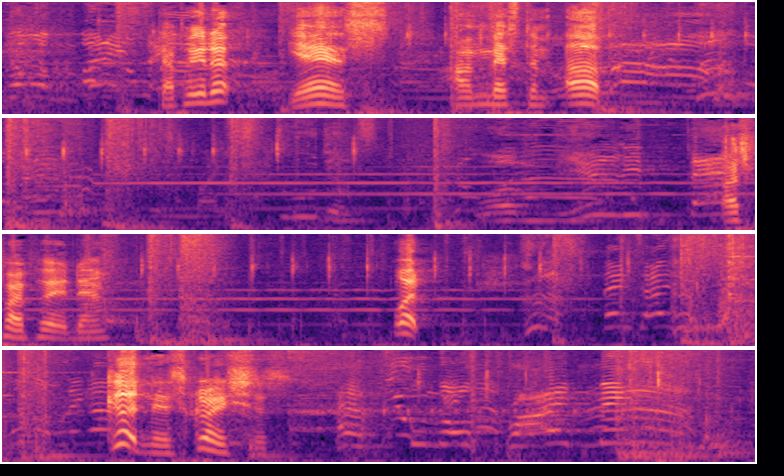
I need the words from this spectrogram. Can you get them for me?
Can I pick it up? Yes. I messed him up. I should probably put it down. What? Goodness gracious. Have you no pride, man?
